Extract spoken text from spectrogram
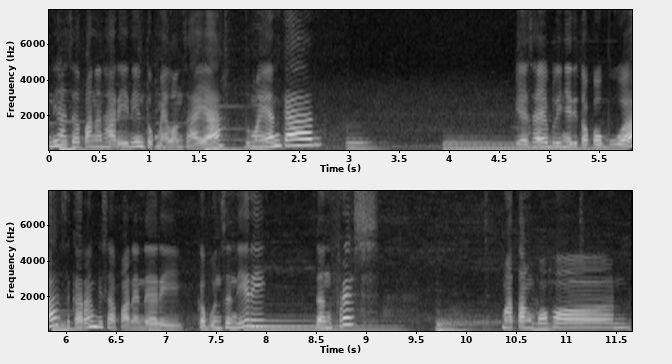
Ini hasil panen hari ini untuk melon saya. Lumayan kan? Biasanya belinya di toko buah, sekarang bisa panen dari kebun sendiri. Dan fresh. Matang pohon.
